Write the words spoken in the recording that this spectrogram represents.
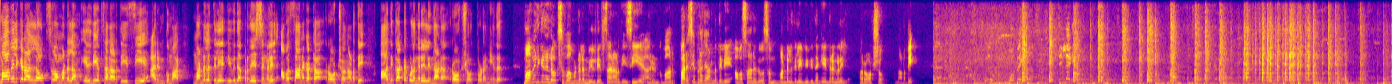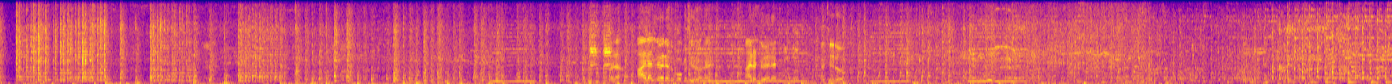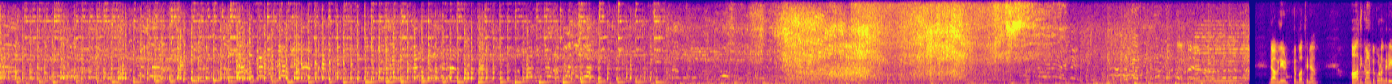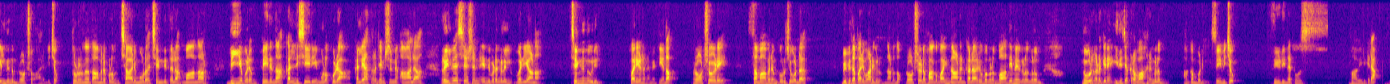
മാവേലിക്കര ലോക്സഭാ മണ്ഡലം L D F സ്ഥാനാർത്ഥി C A Arunkumar മണ്ഡലത്തിലെ വിവിധ പ്രദേശങ്ങളിൽ അവസാനഘട്ട റോഡ് ഷോ നടത്തി. ആദ്യക്കാട്ടുകുളങ്ങരയിൽ നിന്നാണ് റോഡ് ഷോ തുടങ്ങിയത്. മാവേലിക്കര ലോക്സഭാ മണ്ഡലം എൽ ഡി എഫ് സ്ഥാനാർത്ഥി സി എ അരുൺകുമാർ പരസ്യപ്രചാരണത്തിന്റെ അവസാന ദിവസം മണ്ഡലത്തിലെ വിവിധ കേന്ദ്രങ്ങളിൽ റോഡ് ഷോ നടത്തി. ആ രണ്ടുപേരെ ഒന്ന് ഫോക്കസ് ചെയ്തോണേ ആ രണ്ടുപേരെ. ചെയ്തോ രാവിലെ എട്ട് പത്തിന് ആദിക്കാട്ട് കുളങ്ങരയിൽ നിന്നും റോഡ് ഷോ ആരംഭിച്ചു. തുടർന്ന് Thamarakulam Charummood Chennithala Mannar Veeyapuram Perunna Kallissery Mulakuzha Kalyathra junction Ala railway station എന്നിവിടങ്ങളിൽ വഴിയാണ് ചെങ്ങന്നൂരിൽ പര്യടനമെത്തിയത്. റോഡ് ഷോയുടെ സമാപനം കുറിച്ചുകൊണ്ട് വിവിധ പരിപാടികളും നടന്നു. റോഡ് ഷോയുടെ ഭാഗമായി നാടൻ കലാരൂപങ്ങളും വാദ്യമേളങ്ങളും നൂറുകണക്കിന് ഇരുചക്ര വാഹനങ്ങളും അകമ്പടി സേവിച്ചു. C D net news. Mavelikara.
